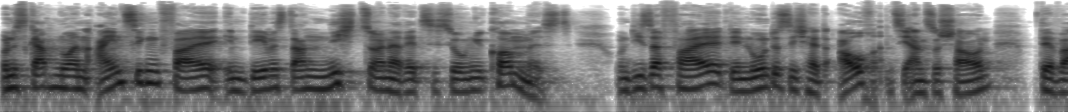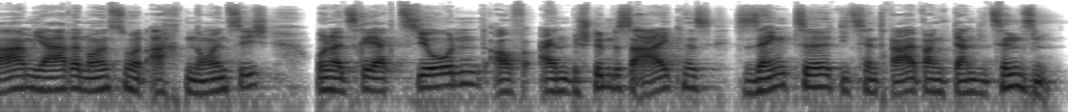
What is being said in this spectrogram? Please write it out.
Und es gab nur einen einzigen Fall, in dem es dann nicht zu einer Rezession gekommen ist. Und dieser Fall, den lohnt es sich halt auch, sich anzuschauen, der war im Jahre 1998 und als Reaktion auf ein bestimmtes Ereignis senkte die Zentralbank dann die Zinsen.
